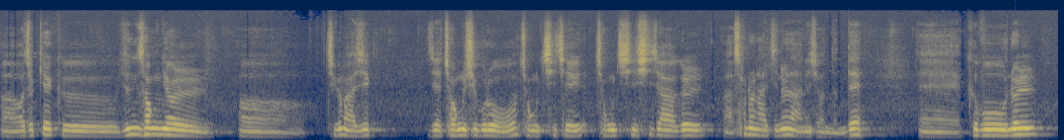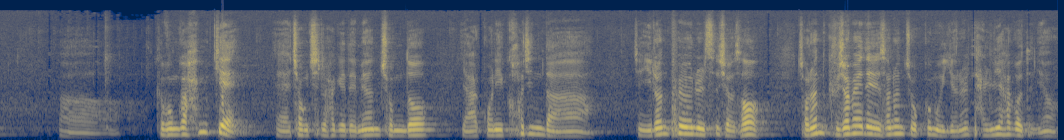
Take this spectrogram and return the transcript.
어, 저께그 윤석열 어, 지금 아직 이제 정식으로 정치 제, 정치 시작을 아, 선언하지는 않으셨는데 에, 그분을 어, 그분과 함께 에, 정치를 하게 되면 좀 더 야권이 커진다 이런 표현을 쓰셔서 저는 그 점에 대해서는 조금 의견을 달리하거든요.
